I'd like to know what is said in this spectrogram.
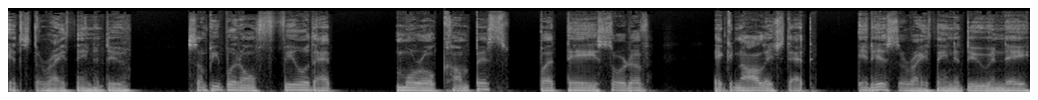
it's the right thing to do. Some people don't feel that moral compass, but they sort of acknowledge that it is the right thing to do and they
